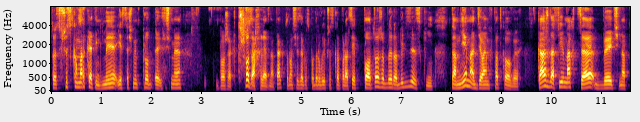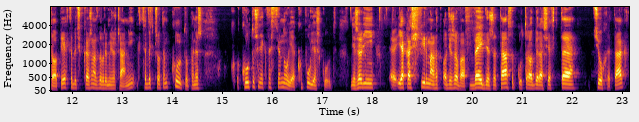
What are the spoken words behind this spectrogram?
to jest wszystko marketing. My jesteśmy, pro, e, jesteśmy Boże, jak trzoda chlewna, tak, którą się zagospodarowuje przez korporacje po to, żeby robić zyski. Tam nie ma działań przypadkowych. Każda firma chce być na topie, chce być kojarzona z dobrymi rzeczami, chce być przedmiotem kultu, ponieważ kultu się nie kwestionuje, kupujesz kult. Jeżeli e, jakaś firma odzieżowa wejdzie, że ta subkultura obiera się w te ciuchy, tak,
